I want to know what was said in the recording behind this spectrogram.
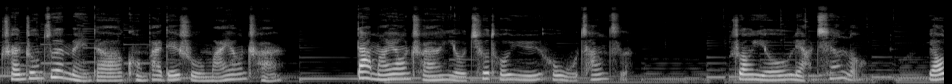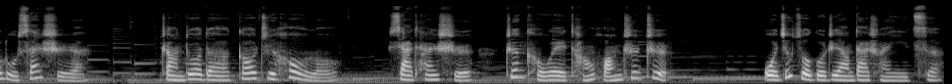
船中最美的恐怕得数麻洋船。大麻洋船有秋头鱼和武仓子，装有两千篓，摇橹三十人，掌舵的高踞后楼，下滩时真可谓堂皇之至。我就坐过这样大船一次，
